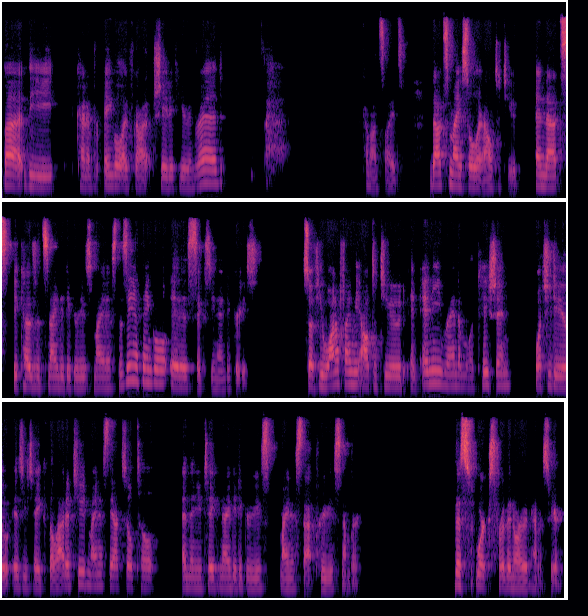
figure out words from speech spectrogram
But the kind of angle I've got shaded here in red, come on slides, that's my solar altitude. And that's because it's 90 degrees minus the zenith angle, it is 69 degrees. So if you wanna find the altitude in any random location, what you do is you take the latitude minus the axial tilt and then you take 90 degrees minus that previous number. This works for the Northern Hemisphere.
